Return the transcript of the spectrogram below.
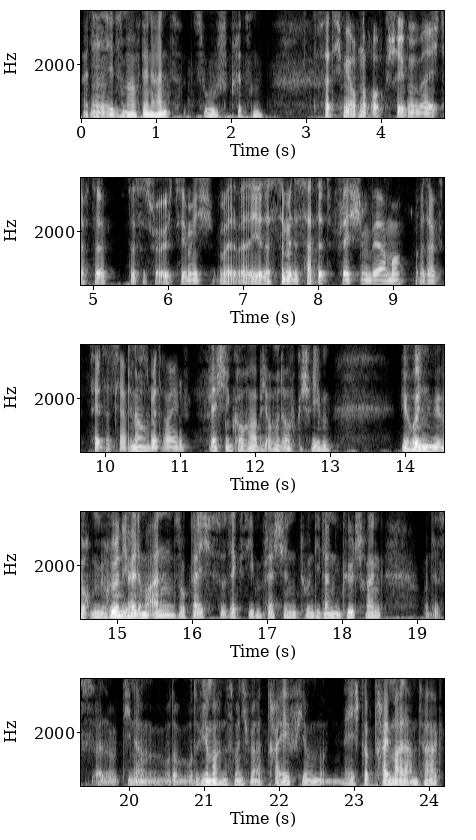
als das Mhm. jedes Mal auf deine Hand zu spritzen. Das hatte ich mir auch noch aufgeschrieben, weil ich dachte, das ist für euch ziemlich, weil, weil ihr das zumindest hattet, Fläschenwärmer. Oder zählt das ja Genau. fast mit rein. Fläschchenkocher habe ich auch mit aufgeschrieben. Wir holen, wir rühren die halt immer an, so gleich so sechs, sieben Fläschchen, tun die dann in den Kühlschrank. Und das, also Tina oder, oder wir machen das manchmal drei, vier, nee, ich glaube dreimal am Tag,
